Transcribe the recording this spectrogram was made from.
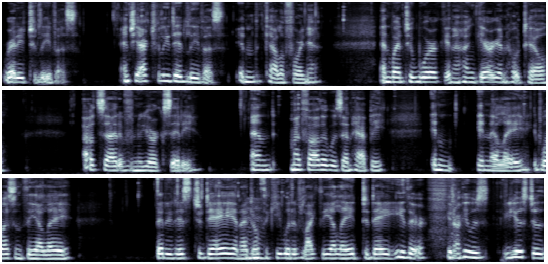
ready to leave us. And she actually did leave us in California, and went to work in a Hungarian hotel outside of New York City. And my father was unhappy in in L.A. It wasn't the L.A. that it is today, and I don't Mhm. think he would have liked the L.A. today either. You know, he was used to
